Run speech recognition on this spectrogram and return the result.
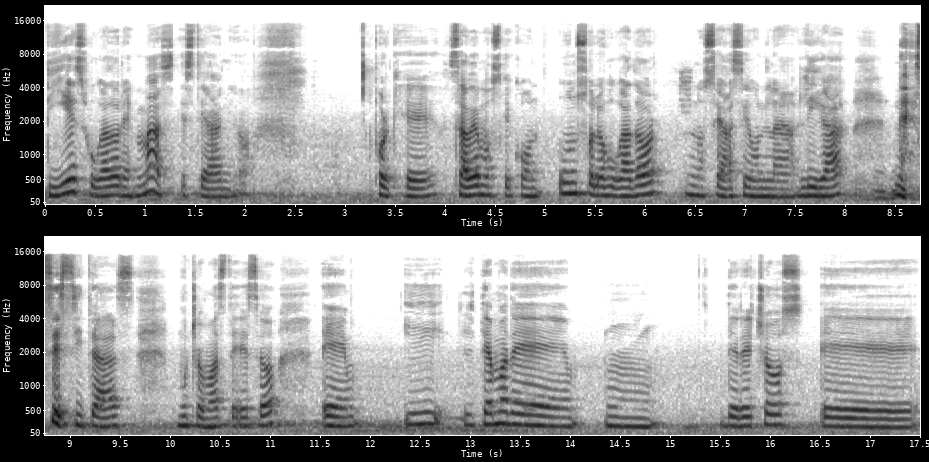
10 jugadores más este año. Porque sabemos que con un solo jugador no se hace una liga, necesitas mucho más de eso. Eh, y el tema de mm, derechos eh,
